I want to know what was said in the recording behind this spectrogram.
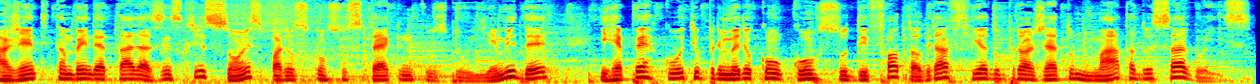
A gente também detalha as inscrições para os cursos técnicos do IMD e repercute o primeiro concurso de fotografia do projeto Mata dos Saguis.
